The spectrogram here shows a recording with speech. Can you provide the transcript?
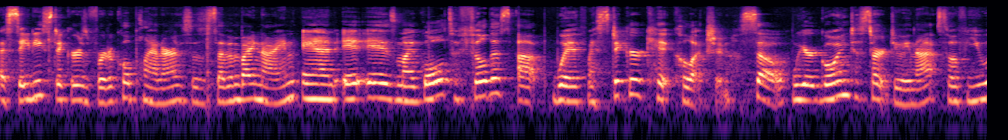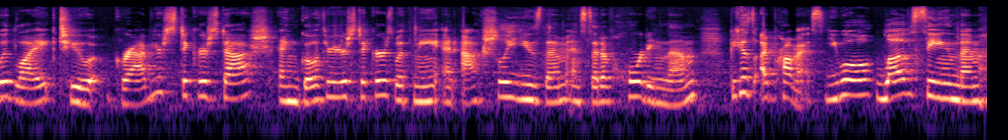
a Sadie Stickers vertical planner. This is a 7 by 9 and it is my goal to fill this up with my sticker kit collection. So we are going to start doing that. So if you would like to grab your sticker stash and go through your stickers with me and actually use them instead of hoarding them because I promise you will love seeing them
